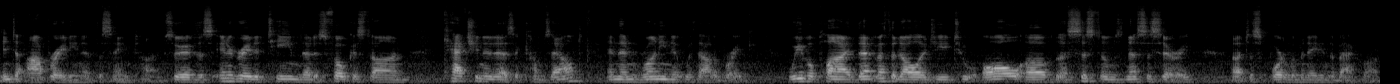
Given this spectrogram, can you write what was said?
into operating at the same time. So you have this integrated team that is focused on catching it as it comes out, and then running it without a break. We've applied that methodology to all of the systems necessary uh, to support eliminating the backlog,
